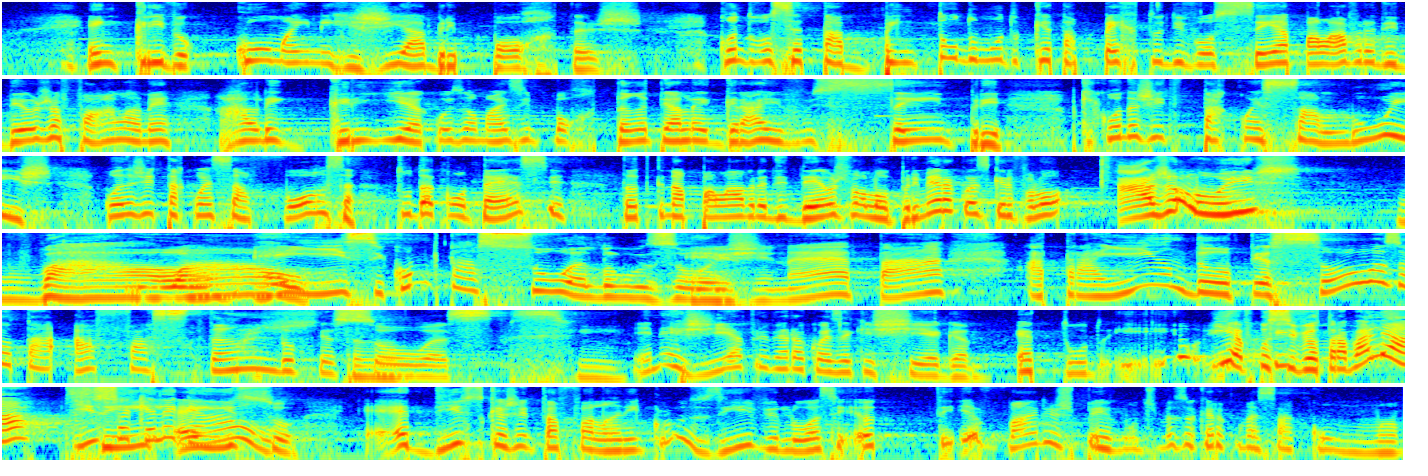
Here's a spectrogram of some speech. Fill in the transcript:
É incrível como a energia abre portas. Quando você está bem, todo mundo que está perto de você, a palavra de Deus já fala, né? A alegria, a coisa mais importante, alegrai-vos sempre. Porque quando a gente está com essa luz, quando a gente está com essa força, tudo acontece. Tanto que na palavra de Deus falou, primeira coisa que ele falou, haja luz. Uau, Uau! É isso. E como está a sua luz é. hoje, é. né? Tá atraindo pessoas ou tá afastando, afastando, pessoas? Sim. Energia é a primeira coisa que chega. É tudo. E, e é possível trabalhar. Isso Sim, é que é legal. É isso. É disso que a gente está falando. Inclusive, Lu, assim, eu teria várias perguntas, mas eu quero começar com uma.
